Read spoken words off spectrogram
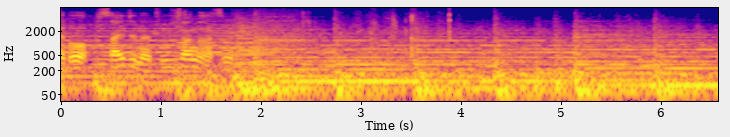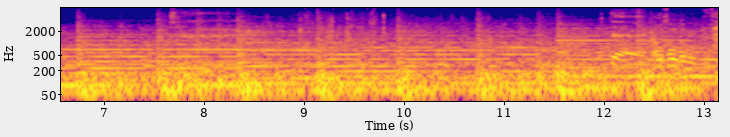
이번에도 사이즈는 준수한 것 같습니다. 네, 감성돔입니다.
